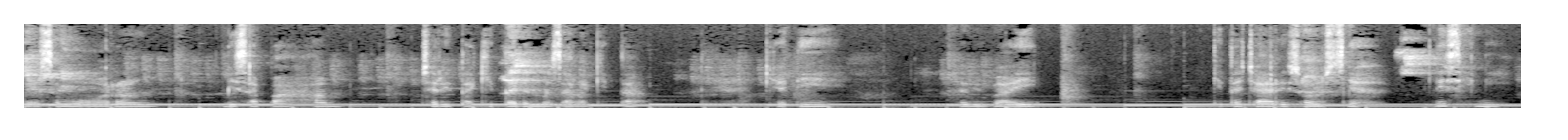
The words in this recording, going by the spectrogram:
gak semua orang bisa paham cerita kita dan masalah kita. Jadi, lebih baik kita cari solusinya di sini.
